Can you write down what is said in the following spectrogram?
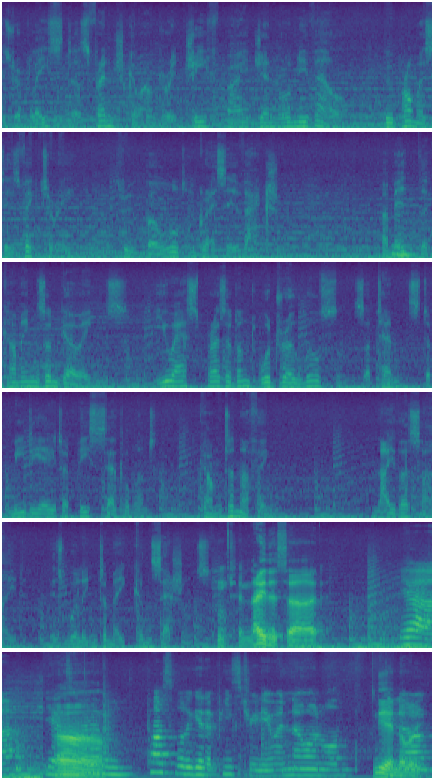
is replaced as French Commander-in-Chief by General Nivelle, who promises victory through bold, aggressive action. Amid the comings and goings, US President Woodrow Wilson's attempts to mediate a peace settlement come to nothing. Neither side is willing to make concessions. Neither side. Yeah. Yeah. It's Uh, kind of impossible to get a peace treaty when no one will. Yeah, you know, nobody.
